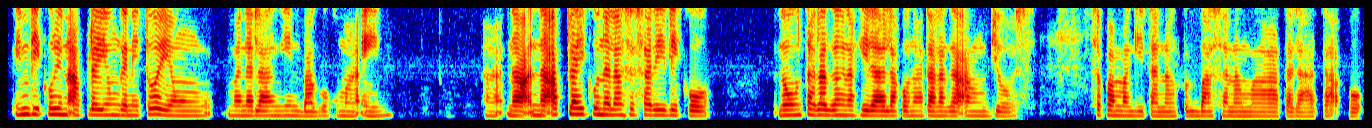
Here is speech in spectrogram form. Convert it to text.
hindi ko rin na-apply yung ganito, eh, yung manalangin bago kumain. Ah, na na-apply ko na lang sa sarili ko noong talagang nakilala ko na talaga ang Diyos sa pamamagitan ng pagbasa ng mga talata po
